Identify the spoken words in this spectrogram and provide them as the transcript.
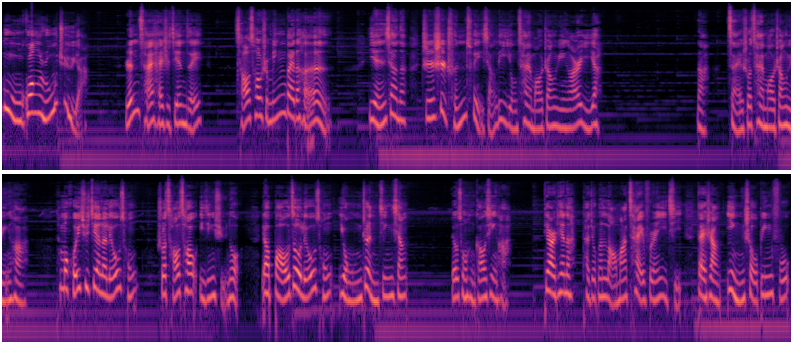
目光如炬呀，人才还是奸贼？曹操是明白的很。眼下呢，只是纯粹想利用蔡瑁、张允而已呀。那再说蔡瑁、张允哈，他们回去见了刘琮，说曹操已经许诺要保奏刘琮永镇荆襄。刘琮很高兴哈。第二天呢，他就跟老妈蔡夫人一起带上应寿兵符，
